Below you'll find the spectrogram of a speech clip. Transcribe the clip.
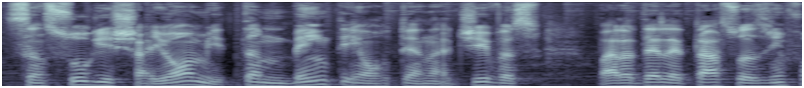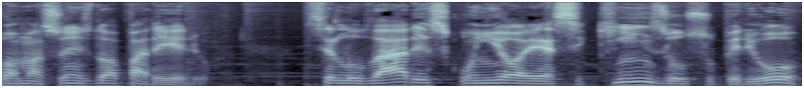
Samsung e Xiaomi também têm alternativas para deletar suas informações do aparelho. Celulares com iOS 15 ou superior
